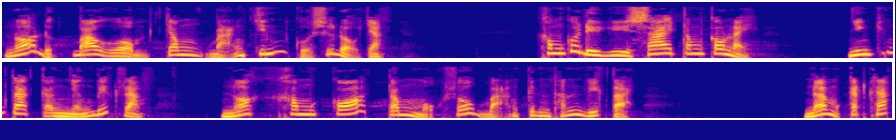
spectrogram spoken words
nó được bao gồm trong bản chính của sứ đồ dân. Không có điều gì sai trong câu này, nhưng chúng ta cần nhận biết rằng nó không có trong một số bản kinh thánh viết tay. Nói một cách khác,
